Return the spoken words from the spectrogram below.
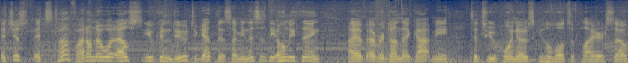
it's just, it's tough. I don't know what else you can do to get this. I mean, this is the only thing I have ever done that got me to 2.0 skill multiplier. So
